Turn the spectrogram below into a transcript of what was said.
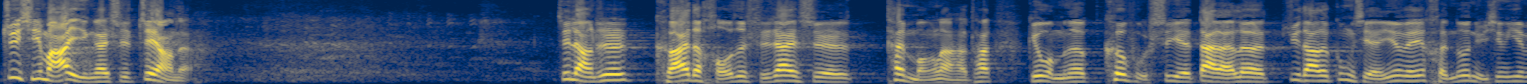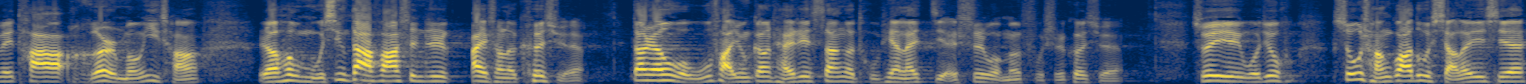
最起码也应该是这样的。这两只可爱的猴子实在是太萌了哈，它给我们的科普事业带来了巨大的贡献。因为很多女性因为它荷尔蒙异常，然后母性大发，甚至爱上了科学。当然，我无法用刚才这三个图片来解释我们腐蚀科学，所以我就收长刮肚想了一些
